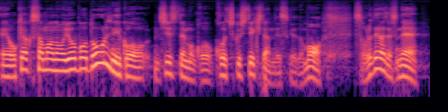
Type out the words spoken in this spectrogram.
えー、お客様の要望通りにこうシステムをこう構築してきたんですけれどもそれではですね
